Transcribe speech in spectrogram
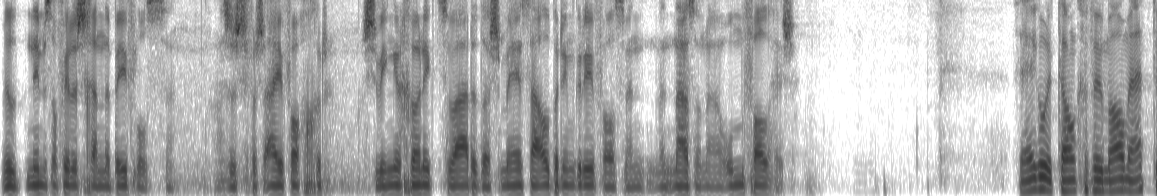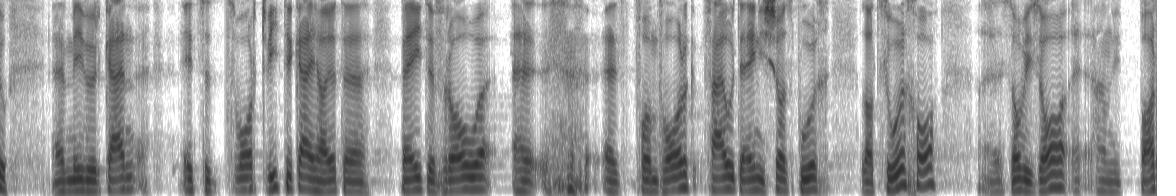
weil du nicht mehr so vieles beeinflussen Also es ist fast einfacher, Schwingerkönig zu werden, da hast du mehr selber im Griff, als wenn, wenn du so einen Unfall hast. Sehr gut, danke vielmals, Mattu. Äh, ich würde gerne jetzt das Wort weitergeben. Ich habe ja den beiden Frauen äh, äh vom Vorfeld eigentlich schon ein Buch zukommen äh, Sowieso äh, habe ich ein paar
